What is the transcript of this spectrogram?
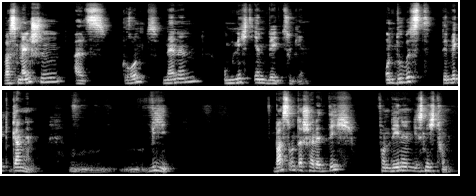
was Menschen als Grund nennen, um nicht ihren Weg zu gehen. Und du bist den Weg gegangen. Wie? Was unterscheidet dich von denen, die es nicht tun?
